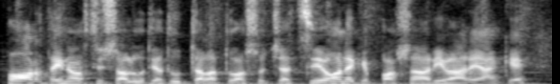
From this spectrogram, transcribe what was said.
porta i nostri saluti a tutta la tua associazione che possono arrivare anche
